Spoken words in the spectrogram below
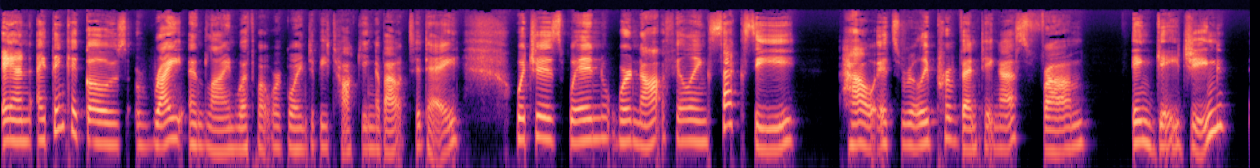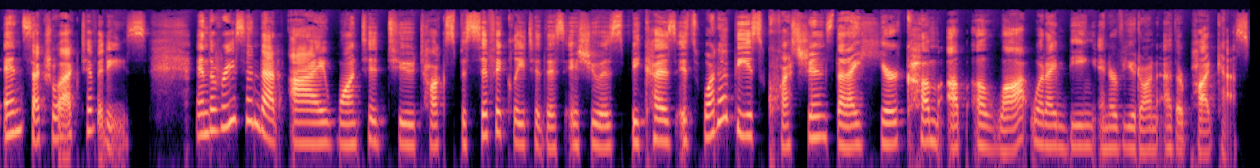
And I think it goes right in line with what we're going to be talking about today, which is when we're not feeling sexy, how it's really preventing us from engaging and sexual activities. And the reason that I wanted to talk specifically to this issue is because it's one of these questions that I hear come up a lot when I'm being interviewed on other podcasts.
